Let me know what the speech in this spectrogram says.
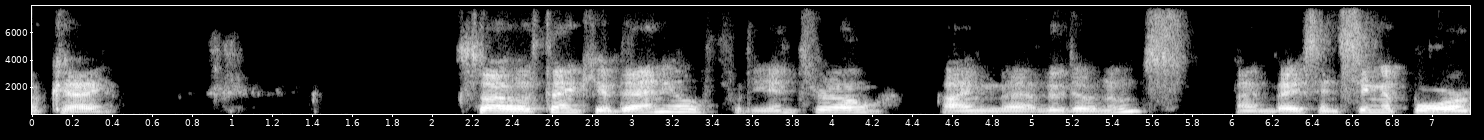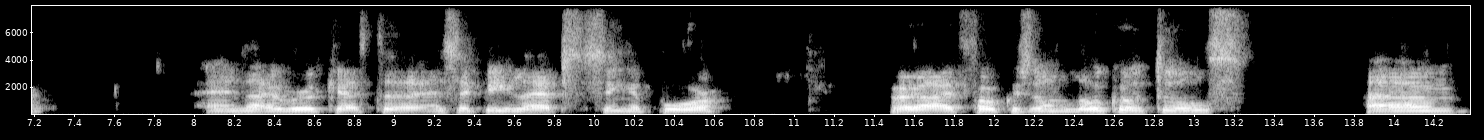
Okay. So thank you, Daniel, for the intro. I'm uh, Ludo Noens. I'm based in Singapore, and I work at uh, SAP Labs Singapore, where I focus on low-code tools. Um,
